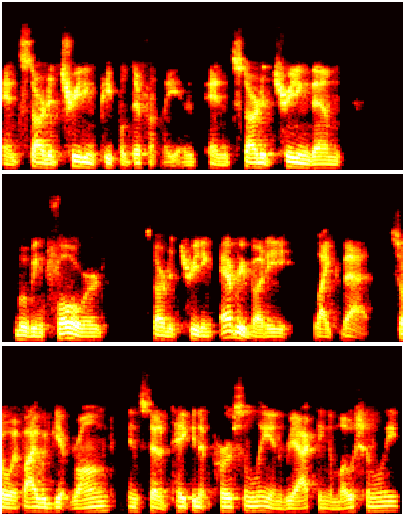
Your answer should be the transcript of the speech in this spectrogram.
and started treating people differently and, and started treating them moving forward, started treating everybody like that. So if I would get wronged, instead of taking it personally and reacting emotionally,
